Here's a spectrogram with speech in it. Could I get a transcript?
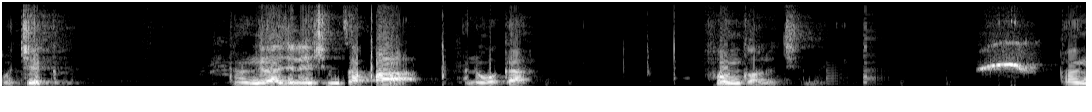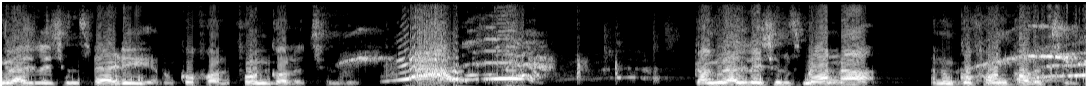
వచ్చే కంగ్రాచులేషన్స్ అప్ప అని ఒక ఫోన్ కాల్ వచ్చింది. కంగ్రాచులేషన్స్ డాడీ అని ఇంకో ఫోన్ ఫోన్ కాల్ వచ్చింది. కంగ్రాచులేషన్స్ నాన్న. అని ఇంకో ఫోన్ కాల్ వచ్చింది.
